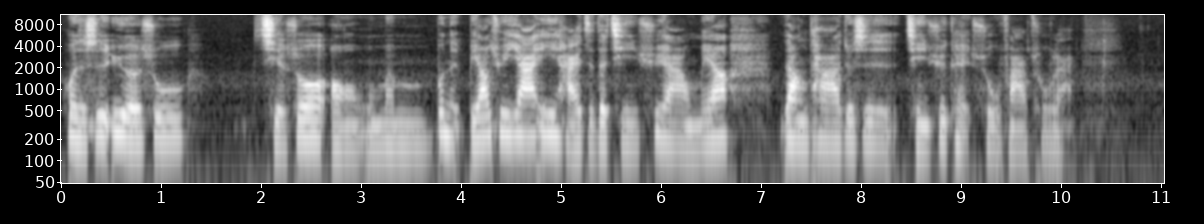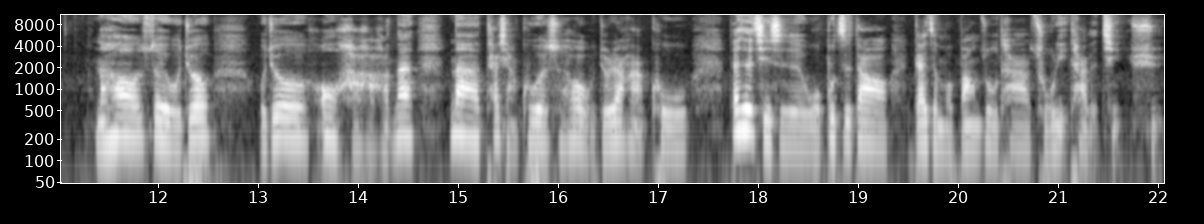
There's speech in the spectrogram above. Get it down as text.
或者是育儿书写说，哦，我们不能不要去压抑孩子的情绪啊，我们要让他就是情绪可以抒发出来。然后，所以我就我就哦，好好好，那那他想哭的时候，我就让他哭。但是其实我不知道该怎么帮助他处理他的情绪，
